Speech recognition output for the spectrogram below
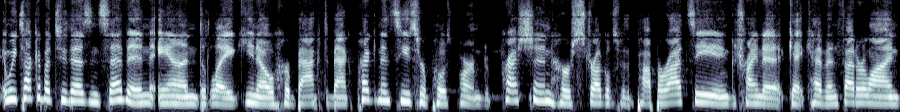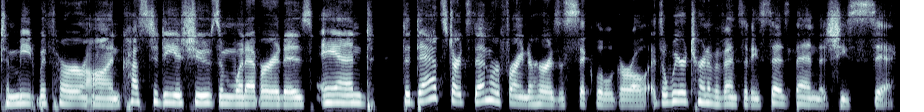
And we talk about 2007 and like, you know, her back to back pregnancies, her postpartum depression, her struggles with the paparazzi and trying to get Kevin Federline to meet with her on custody issues and whatever it is. And the dad starts then referring to her as a sick little girl. It's a weird turn of events that he says then that she's sick.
